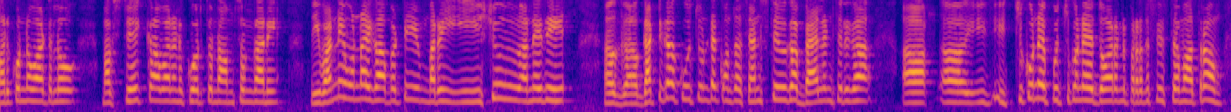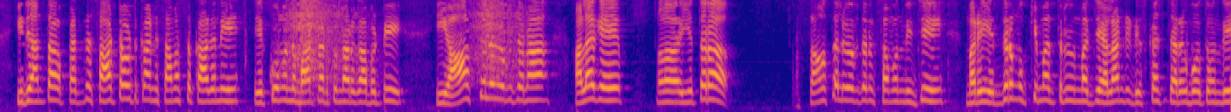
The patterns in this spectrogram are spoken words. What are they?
మరికొన్న వాటిలో మాకు స్టేక్ కావాలని కోరుతున్న అంశం కానీ ఇవన్నీ ఉన్నాయి కాబట్టి మరి ఈ ఇష్యూ అనేది గ- గట్టిగా కూర్చుంటే కొంత సెన్సిటివ్గా బ్యాలెన్స్డ్గా ఇచ్చుకునే పుచ్చుకునే ధోరణి ప్రదర్శిస్తే మాత్రం ఇది అంత పెద్ద సార్ట్అవుట్ కాని సమస్య కాదని ఎక్కువ మంది మాట్లాడుతున్నారు కాబట్టి ఈ ఆస్తుల విభజన అలాగే ఇతర సంస్థల విభజనకు సంబంధించి మరి ఇద్దరు ముఖ్యమంత్రుల మధ్య ఎలాంటి డిస్కషన్ జరగబోతోంది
